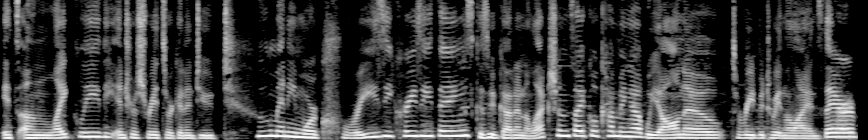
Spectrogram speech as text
It's unlikely the interest rates are going to do too many more crazy, crazy things because we've got an election cycle coming up. We all know to read between the lines there.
